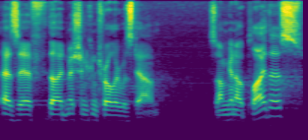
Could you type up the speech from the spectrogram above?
as if the admission controller was down. So I'm going to apply this.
